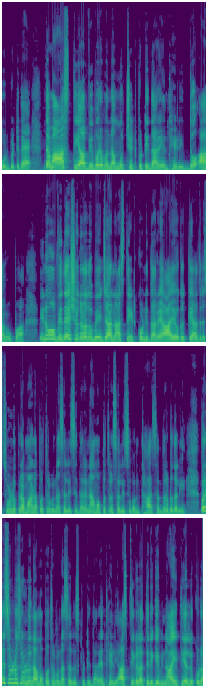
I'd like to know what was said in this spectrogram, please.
ಕೂಡ್ಬಿಟ್ಟಿದೆ. ತಮ್ಮ ಆಸ್ತಿಯ ವಿವರವನ್ನು ಮುಚ್ಚಿಟ್ಬಿಟ್ಟಿದ್ದಾರೆ ಅಂತ ಹೇಳಿದ್ದು ಆರೋಪ. ಇನ್ನು ವಿದೇಶಗಳಲ್ಲೂ ಬೇಜಾನ್ ಆಸ್ತಿ ಇಟ್ಕೊಂಡಿದ್ದಾರೆ. ಆಯೋಗಕ್ಕೆ ಆದರೆ ಸುಳ್ಳು ಪ್ರಮಾಣ ಪತ್ರವನ್ನು ಸಲ್ಲಿಸಿದ್ದಾರೆ. ನಾಮಪತ್ರ ಸಲ್ಲಿಸುವಂತಹ ಸಂದರ್ಭದಲ್ಲಿ ಬರೀ ಸುಳ್ಳು ಸುಳ್ಳು ನಾಮಪತ್ರವನ್ನು ಸಲ್ಲಿಸ್ಬಿಟ್ಟಿದ್ದಾರೆ ಅಂತ ಹೇಳಿ ಆಸ್ತಿಗಳ ತೆರಿಗೆ ವಿನಾಯಿತಿಯಲ್ಲೂ ಕೂಡ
